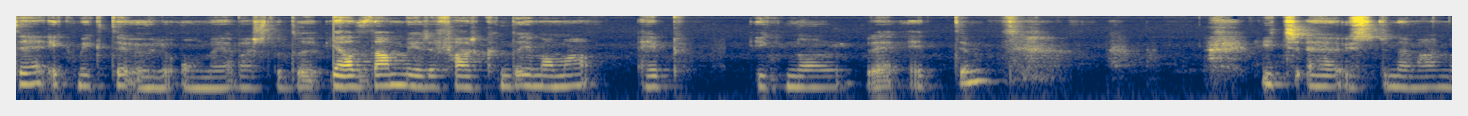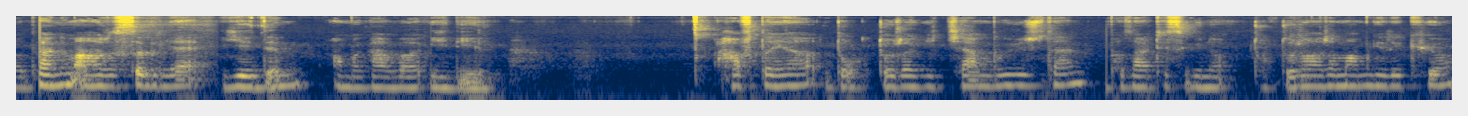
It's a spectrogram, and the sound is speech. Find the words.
de ekmekte öyle olmaya başladı. Yazdan beri farkındayım ama hep ignore ettim. Hiç e, üstüne varmadı. Karnım ağrısa bile yedim ama galiba iyi değil. Haftaya doktora gideceğim bu yüzden. Pazartesi günü doktoru aramam gerekiyor.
